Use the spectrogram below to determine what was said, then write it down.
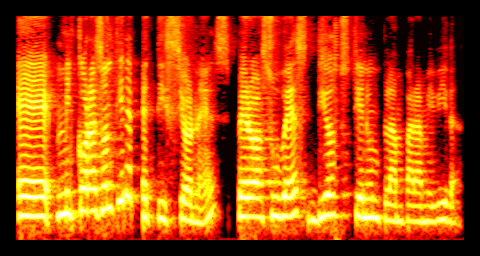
eh, mi corazón tiene peticiones, pero a su vez Dios tiene un plan para mi vida.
